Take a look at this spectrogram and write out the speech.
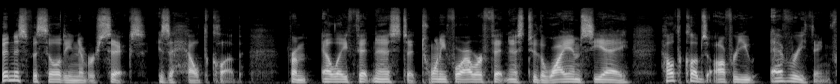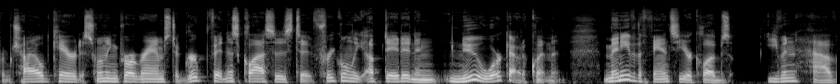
Fitness facility number six is a health club. From LA Fitness to 24 Hour Fitness to the YMCA, health clubs offer you everything from childcare to swimming programs to group fitness classes to frequently updated and new workout equipment. Many of the fancier clubs even have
